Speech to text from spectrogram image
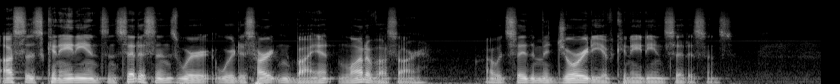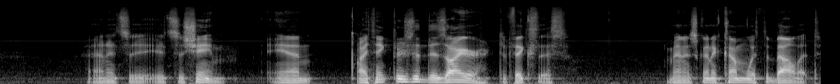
Us as Canadians and citizens, we're, we're disheartened by it. A lot of us are. I would say the majority of Canadian citizens. And it's a, it's a shame. And I think there's a desire to fix this. And it's going to come with the ballot.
